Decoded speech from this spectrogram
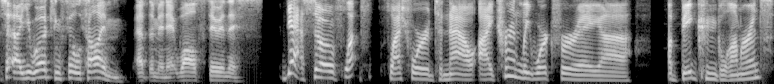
So, are you working full time at the minute whilst doing this? Yeah, so fla- flash forward to now, I currently work for a uh, a big conglomerate,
